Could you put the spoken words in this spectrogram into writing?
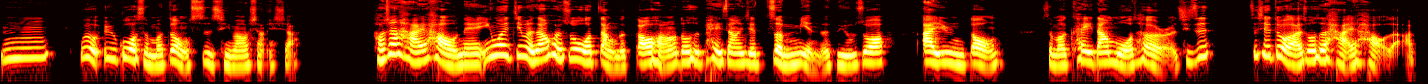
嗯，我有遇过什么这种事情吗？我想一下，好像还好呢，因为基本上会说我长得高，好像都是配上一些正面的，比如说爱运动，什么可以当模特儿，其实这些对我来说是还好啦。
